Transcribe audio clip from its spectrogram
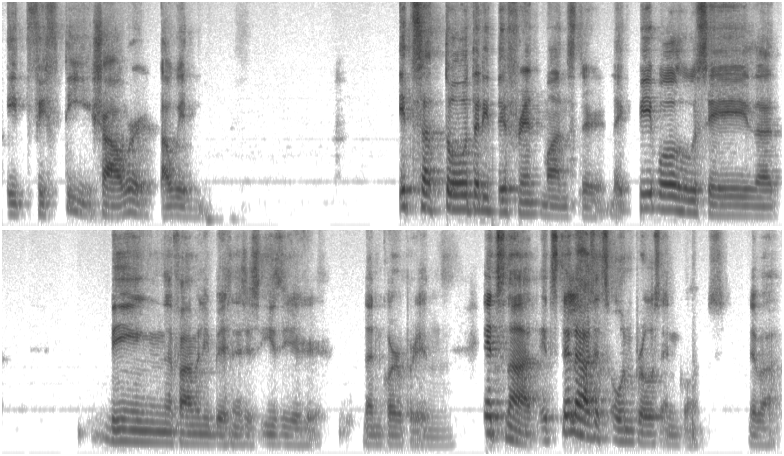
8.50, shower, tawid. It's a totally different monster. Like people who say that being a family business is easier than corporate. Mm. It's not. It still has its own pros and cons. Di ba?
